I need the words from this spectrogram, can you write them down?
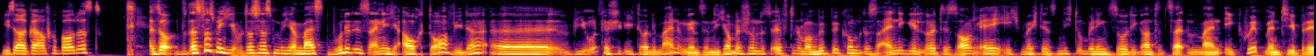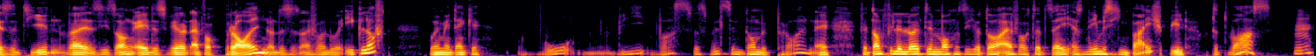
wie es gerade aufgebaut ist. Also, das was, mich, das, was mich am meisten wundert, ist eigentlich auch da wieder, äh, wie unterschiedlich da die Meinungen sind. Ich habe ja schon das öfter mal mitbekommen, dass einige Leute sagen, ey, ich möchte jetzt nicht unbedingt so die ganze Zeit mein Equipment hier präsentieren, weil sie sagen, ey, das wäre halt einfach prahlen und das ist einfach nur ekelhaft. Wo ich mir denke, wo, wie, was, was willst du denn da mit prahlen, ey? Verdammt viele Leute machen sich ja da einfach tatsächlich, also nehmen sich ein Beispiel und das war's. Hm?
